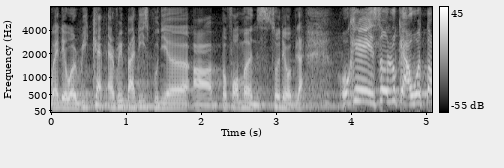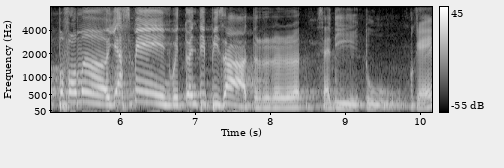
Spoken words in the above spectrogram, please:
where they will recap everybody's punya uh, performance. So they will be like, okay, so look at our top performer, Yasmin, with 20 pizza. Ceddy, two. Okay?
